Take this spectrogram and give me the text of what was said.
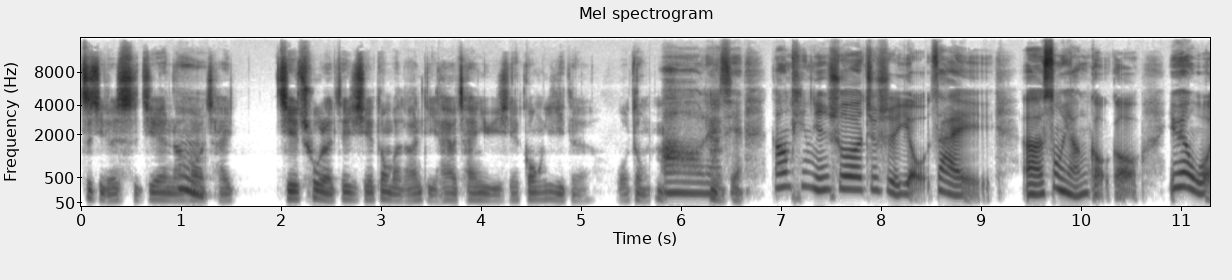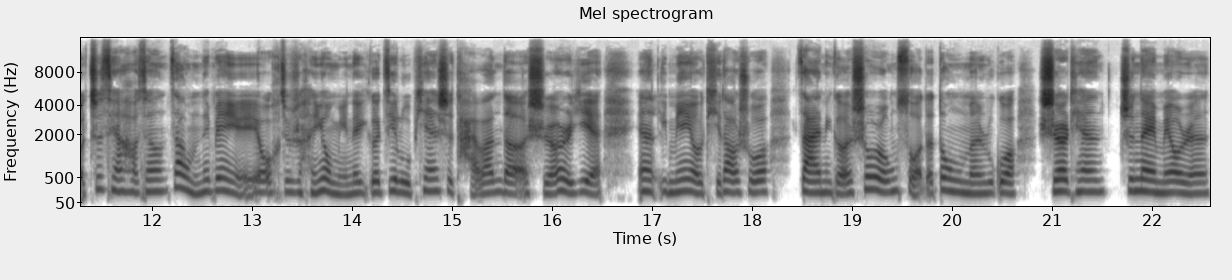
自己的时间，然后才接触了这些动保团体，还有参与一些公益的。活动哦，了解。刚听您说，就是有在呃送养狗狗，因为我之前好像在我们那边也有，就是很有名的一个纪录片，是台湾的十二夜，嗯，里面有提到说，在那个收容所的动物们，如果十二天之内没有人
